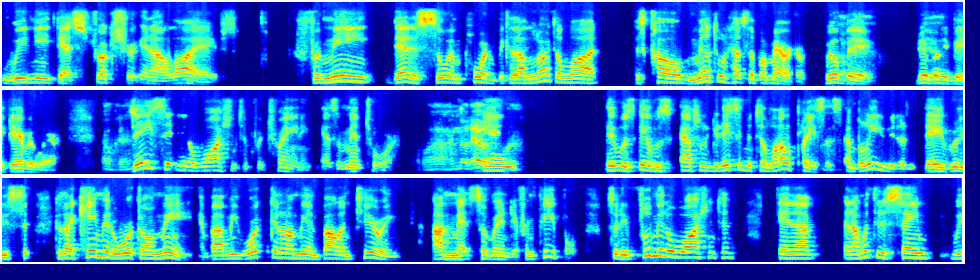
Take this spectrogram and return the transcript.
we need that structure in our lives. For me, that is so important because I learned a lot. It's called Mental Health of America, real Okay. big, they're Yeah. really big, they're everywhere. Okay. They sent me to Washington for training as a mentor. Wow. I know that was And- fun. It was it was absolutely good. They sent me to a lot of places, and believe it, they really because I came here to work on me, and by me working on me and volunteering, I met so many different people. So they flew me to Washington, and I and I went through the same. We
